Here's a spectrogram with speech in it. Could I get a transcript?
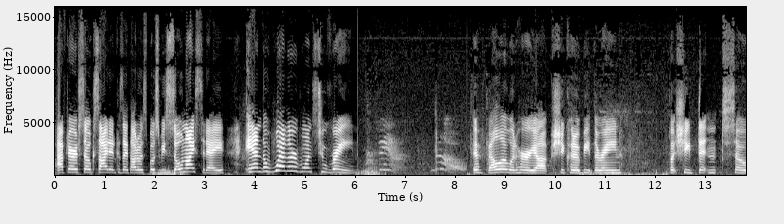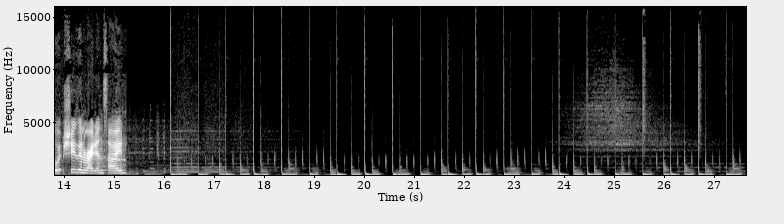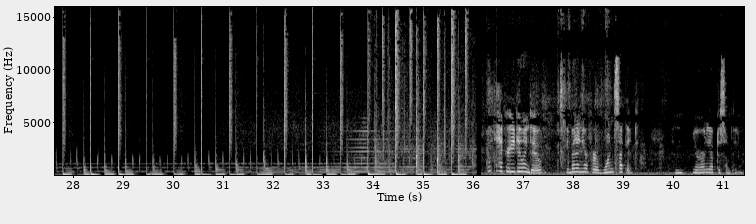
After I was so excited because I thought it was supposed to be so nice today. And the weather wants to rain. If Bella would hurry up, she could have beat the rain. But she didn't, so she's gonna ride inside. Heck are you doing, dude? You've been in here for one second, and you're already up to something.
